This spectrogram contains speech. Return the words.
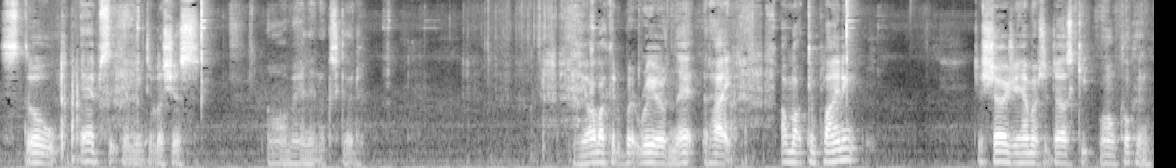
Still absolutely delicious. Oh man, that looks good. Yeah, I like it a bit rarer than that, but hey, I'm not complaining. Just shows you how much it does keep on cooking.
